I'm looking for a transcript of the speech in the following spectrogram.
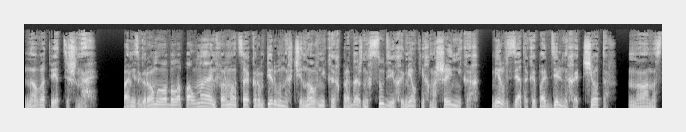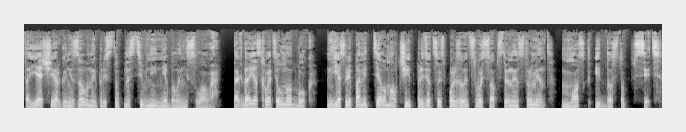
Но в ответ тишина. Память Громова была полна информации о коррумпированных чиновниках, продажных судьях и мелких мошенниках. Мир взяток и поддельных отчетов. Но о настоящей организованной преступности в ней не было ни слова. Тогда я схватил ноутбук. Если память тела молчит, придется использовать свой собственный инструмент – мозг и доступ в сеть.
